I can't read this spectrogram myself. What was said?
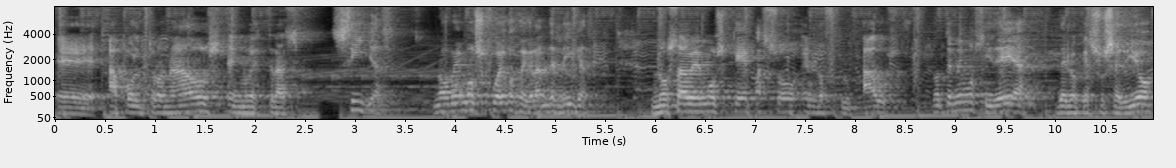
eh, apoltronados en nuestras sillas no vemos juegos de grandes ligas, no sabemos qué pasó en los clubhouse, no tenemos idea de lo que sucedió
